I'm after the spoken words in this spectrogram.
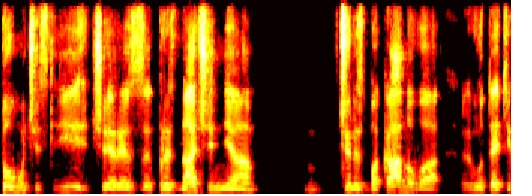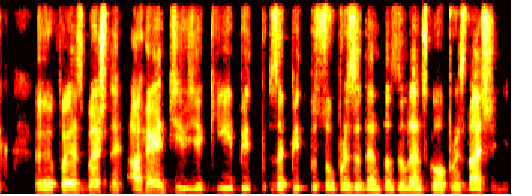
тому числі через призначення через Баканова е, от этих е, ФСБшних агентів, які під за підписом президента Зеленського призначені.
